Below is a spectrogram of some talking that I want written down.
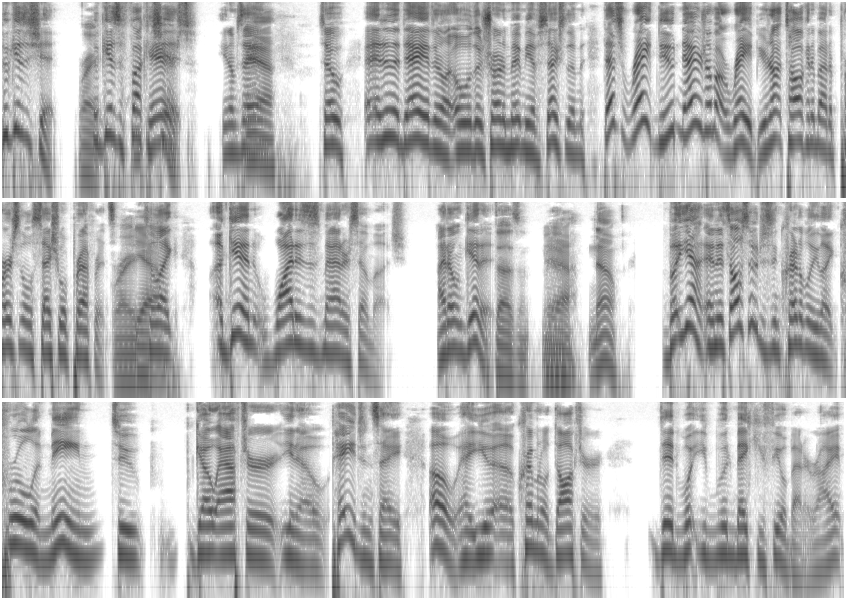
Who gives a shit? Right. Who gives a fucking shit? You know what I'm saying? Yeah. So at the end of the day, if they're like, oh, they're trying to make me have sex with them, that's rape, dude. Now you're talking about rape. You're not talking about a personal sexual preference. Right. Yeah. So like, again, why does this matter so much? I don't get It it. doesn't. Yeah. No. But yeah, and it's also just incredibly like cruel and mean to go after, you know, Page and say, "Oh, hey, you a criminal doctor did what you would make you feel better, right?"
